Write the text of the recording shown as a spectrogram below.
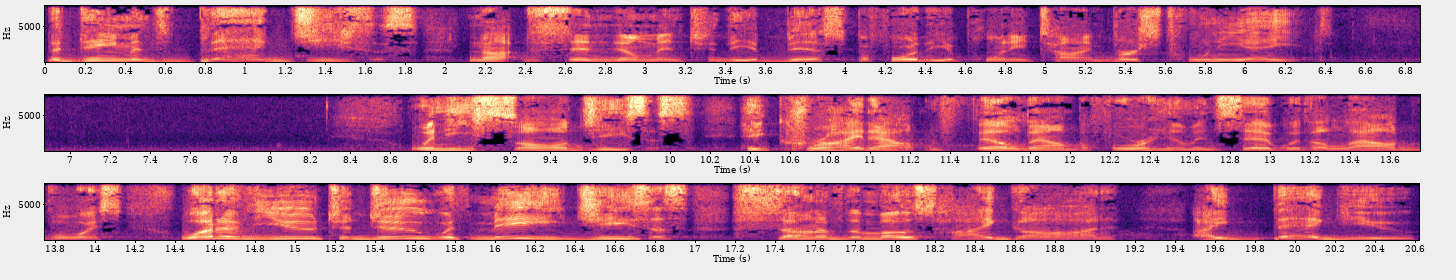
the demons beg Jesus not to send them into the abyss before the appointed time. Verse 28. When he saw Jesus, he cried out and fell down before him and said with a loud voice, What have you to do with me, Jesus, Son of the Most High God? I beg you,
